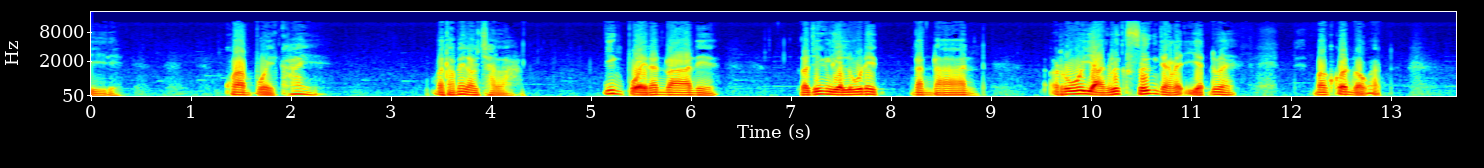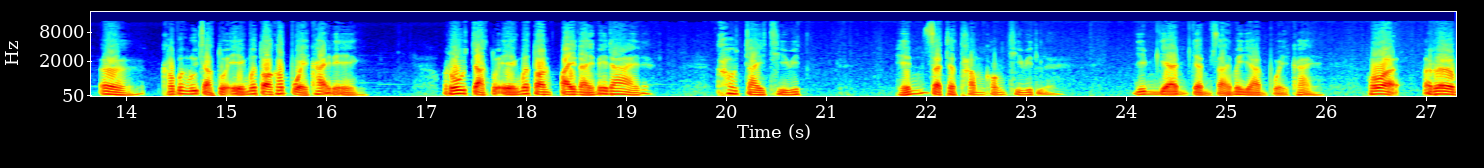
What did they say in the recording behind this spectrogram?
ดีดิความป่วยไข้มาทำให้เราฉลาด ยิ่งป่วยนานๆเนี่ย เราจะยิ่งเรียนรู้ได้นานๆ รู้อย่างลึกซึ้งอย่างละเอียดด้วย บางคนบอกว่า เออ เขาเพิ่งรู้จักตัวเองเมื่อตอนเขาป่วยไข้นี่เอง รู้จักตัวเองเมื่อตอนไปไหนไม่ได้เนี่ย เข้าใจชีวิต เห็นสัจธรรมของชีวิตเลย ยิ้มแย้มแจ่มใสเมื่อยามป่วยไข้ เพราะว่า เริ่ม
